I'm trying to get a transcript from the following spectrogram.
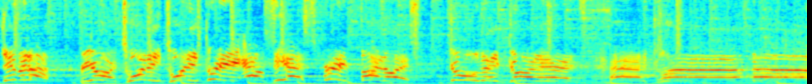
Give it up for your 2023 LCS Spring finalists, Golden Guardians and Cloud9!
